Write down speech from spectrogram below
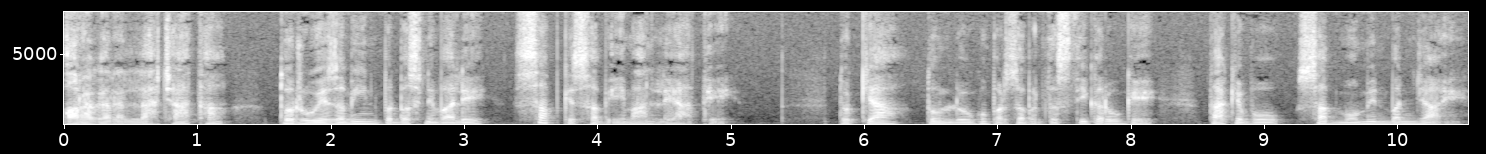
اور اگر اللہ چاہتا تو روئے زمین پر بسنے والے سب کے سب ایمان لے آتے۔ تو کیا تم لوگوں پر زبردستی کرو گے تاکہ وہ سب مومن بن جائیں؟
